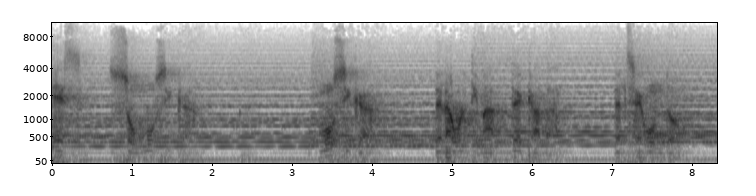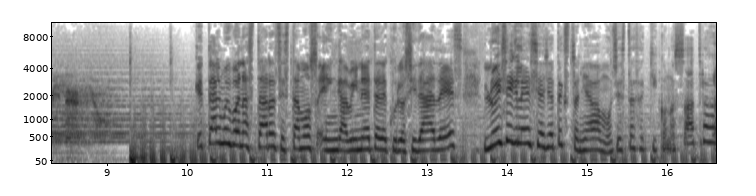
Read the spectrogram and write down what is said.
es su música. Música de la última década del segundo milenio. ¿Qué tal? Muy buenas tardes. Estamos en Gabinete de Curiosidades. Luis Iglesias, ya te extrañábamos. Ya estás aquí con nosotros.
